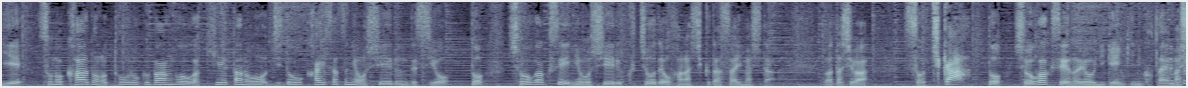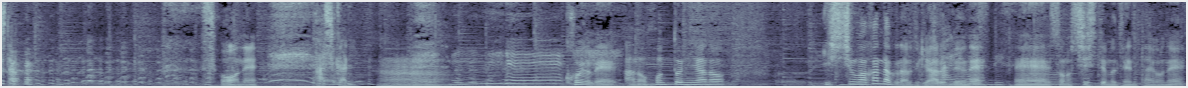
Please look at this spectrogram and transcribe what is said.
いえそのカードの登録番号が消えたのを自動改札に教えるんですよと小学生に教える口調でお話しくださいました。私はそっちかと小学生のように元気に答えました。そうね。確かに。うん。ねこういうのねあの本当にあの一瞬分かんなくなる時あるんだよね。よ。えーそのシステム全体をね。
